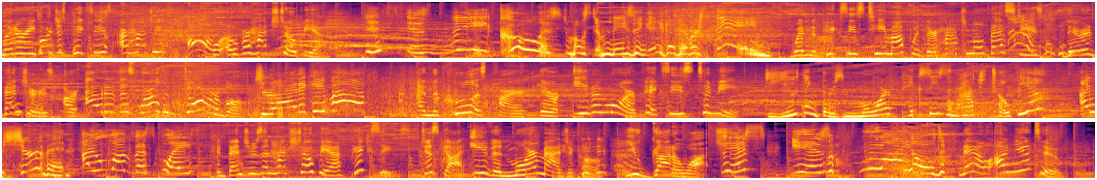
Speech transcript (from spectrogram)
Glittery gorgeous pixies are hatching all over Hatchtopia. This is the coolest, most amazing egg I've ever seen! When the pixies team up with their Hatchimal besties, their adventures are out of this world adorable! Try to keep up! And the coolest part, there are even more pixies to meet. Do you think there's more pixies in Hatchtopia? I'm sure of it! I love! Adventures in Hatchtopia, Pixies just got even more magical. you gotta watch. This is wild! Now on YouTube.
